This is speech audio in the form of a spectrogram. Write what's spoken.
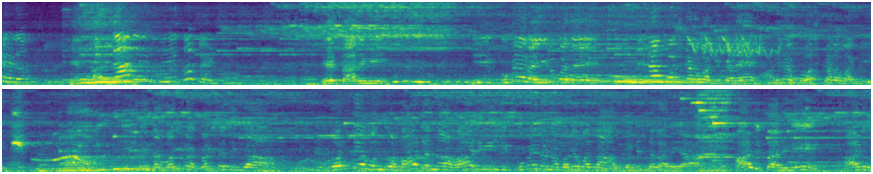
ಹೇಳು? ಬೇಕೋ ಬೇಡವೋ? ಹೇ ತಾರಿಣಿ ಈ ಕುಬೇರ ಇರುವುದೇ ಗೋಸ್ಕರವಾಗಿ ಕಡೆ ನಿನಗೋಸ್ಕರವಾಗಿ ಈ ನಿನ್ನ ಮಧುರ ಕಂಠದಿಂದ ಒಂದೇ ಒಂದು ಹಾಡನ್ನ ಹಾಡಿ ಈ ಕುಬೇರನ ಮನವನ್ನ ತಣಿಸಲಾರೆಯಾ ಹಾಡು ಹಾಡು.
